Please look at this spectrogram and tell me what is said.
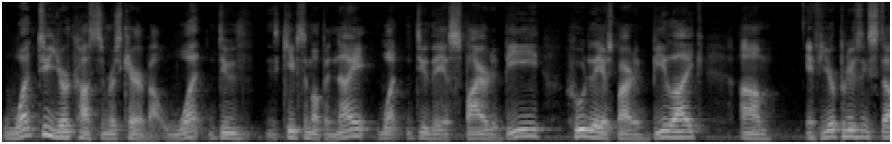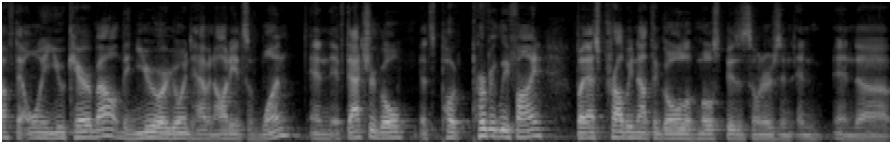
what do your customers care about? What do keeps them up at night? What do they aspire to be? Who do they aspire to be like? Um, if you're producing stuff that only you care about, then you are going to have an audience of one. And if that's your goal, that's perfectly fine. But that's probably not the goal of most business owners and and, and uh,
